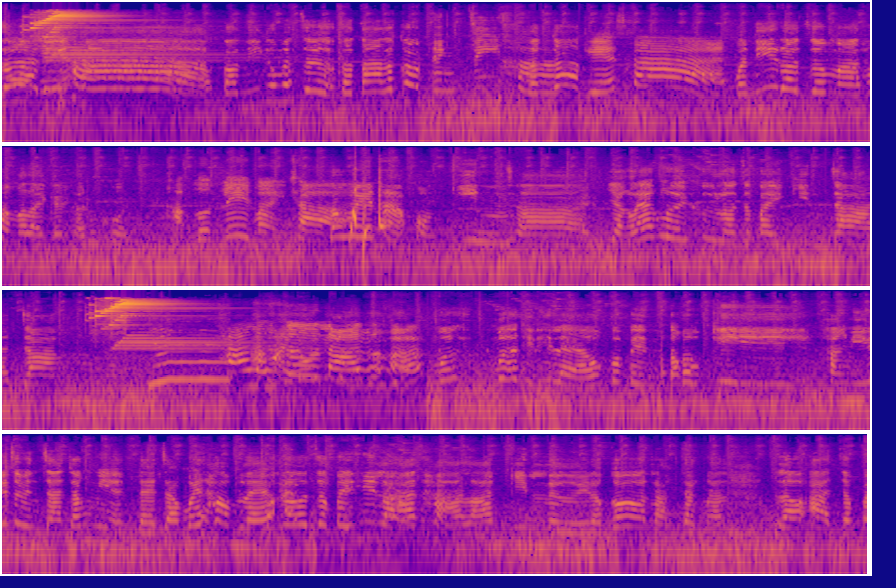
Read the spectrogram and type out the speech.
สวัสดีค่ะ ตอนนี้ก็มาเจอกับสตาร์แล้วก็แองจี้ค่ะ แล้วก็เกสค่ะ วันนี้เราจะมาทำอะไรกันคะทุกคน ขับรถเล่นใหม่ชาตะเวนหาของกิน ใช่ อย่างแรกเลยคือเราจะไปกินจาจัง ถ้าเราเจอร้านนะคะ เมื่อเมื่ออาทิตย์ที่แล้วก็เป็นตอกโบกี ครั้งนี้ก็จะเป็นจาจังเมียนแต่จะไม่ทำแล้ว เราจะไปที่ร้านหาร้านกินเลย แล้วก็หลังจากนั้น เราอาจจะไป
